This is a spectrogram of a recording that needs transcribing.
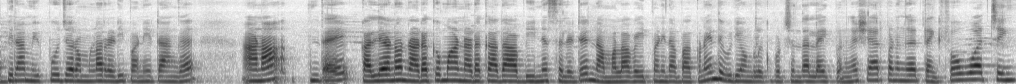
அபிராமி பூஜாரம்லாம் ரெடி பண்ணிட்டாங்க. ஆனால் இந்த கல்யாணம் நடக்குமா நடக்காதா அப்படின்னு சொல்லிட்டு நம்மளாம் வெயிட் பண்ணி தான் பார்க்கணும். இந்த வீடியோ உங்களுக்கு பிடிச்சிருந்தா லைக் பண்ணுங்கள் ஷேர் பண்ணுங்கள் தேங்க்யூ ஃபார் வாட்சிங்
